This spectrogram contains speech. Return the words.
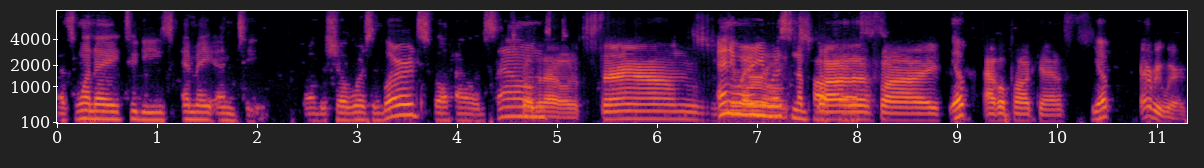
That's one A, two D's, M A N T. On the show Words and Words, spell how it sounds. How it sounds. Anywhere you listen to podcasts. Spotify. Yep. Apple Podcasts. Yep. Everywhere.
